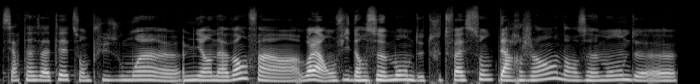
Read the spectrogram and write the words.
certains athlètes sont plus ou moins mis en avant. Enfin voilà, on vit dans un monde de toute façon d'argent, dans un monde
